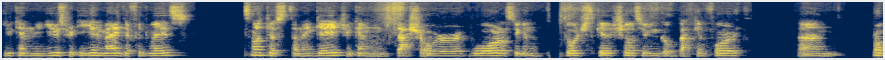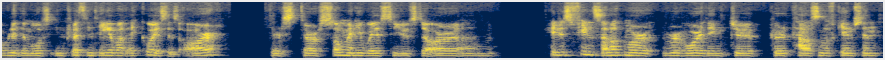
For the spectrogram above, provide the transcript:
You can use your E in many different ways. It's not just an engage. You can dash over walls. You can dodge skill shots. You can go back and forth. And probably the most interesting thing about Ekko is his R. There's there are so many ways to use the R. Um, it just feels a lot more rewarding to put thousands of games in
